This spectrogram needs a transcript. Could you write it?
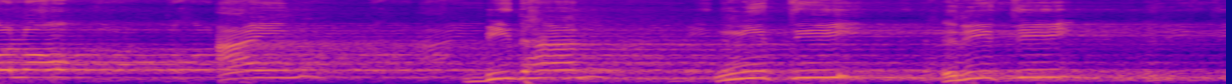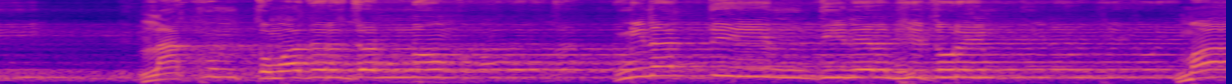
হলো আইন, বিধান, নীতি, রীতি। লাকুম তোমাদের জন্য মিনাদ্দিন দিনের ভিতরে। মা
